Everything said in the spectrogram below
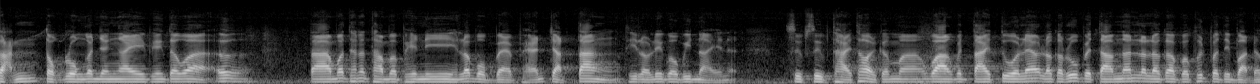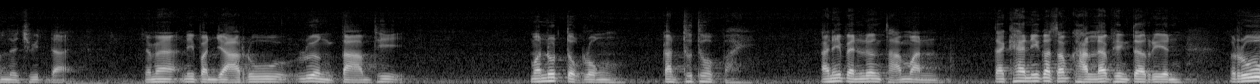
สรรตกลงกันยังไง เพียงแต่ว่า เออ ตามวัฒนธรรมประเพณี ระบบแบบแผนจัดตั้งที่เราเรียกว่าวินัยนะ สืบสืบถ่ายทอดกันมา วางเป็นตายตัวแล้วเราก็รู้ไปตามนั้น แล้วเราก็ประพฤติปฏิบัติดำเนินชีวิตได้ใช่ไหมนี่ปัญญารู้เรื่องตามที่มนุษย์ตกลงกันทั่วๆไป อันนี้เป็นเรื่องถามันแต่แค่นี้ก็สำคัญแล้วเพียงแต่เรียนรู้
